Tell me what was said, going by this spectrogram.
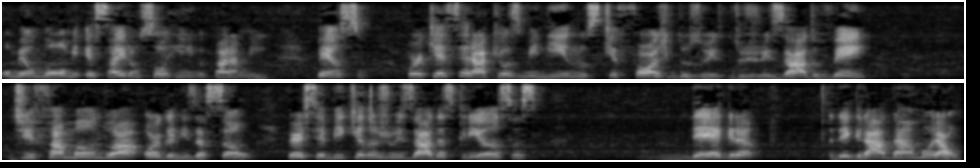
o meu nome e saíram sorrindo para mim. Penso, por que será que os meninos que fogem do, do juizado vêm difamando a organização? Percebi que no juizado as crianças degra, degrada a moral.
